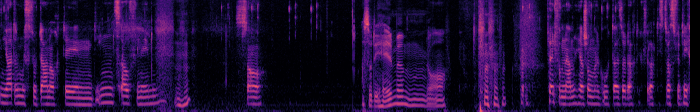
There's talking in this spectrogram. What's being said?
Ja, dann musst du da noch den Dings aufnehmen. Mhm. So. Achso, die Helme, hm, ja. Tönt vom Namen her schon mal gut, also dachte ich, vielleicht ist was für dich.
